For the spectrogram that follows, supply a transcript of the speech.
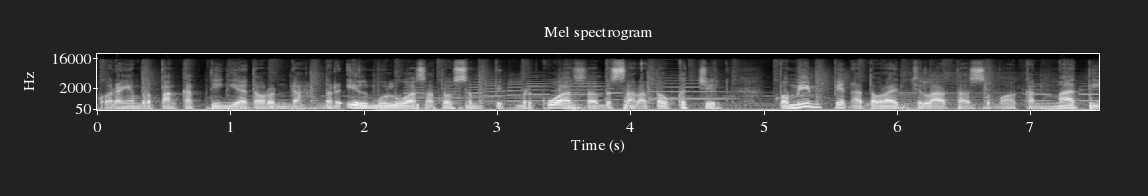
Orang yang berpangkat tinggi atau rendah, berilmu luas atau sempit, berkuasa besar atau kecil, pemimpin atau raja jelata semua akan mati.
